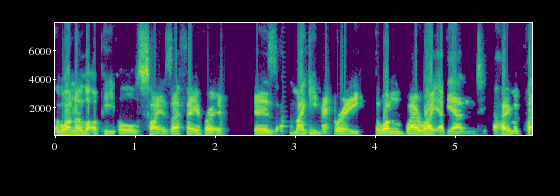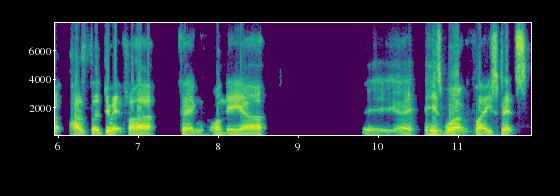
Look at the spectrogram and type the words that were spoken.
one a lot of people cite as their favourite is Maggie Makes Three, the one where right at the end Homer put, has the "do it for her" thing on the uh, uh, his workplace. And it's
